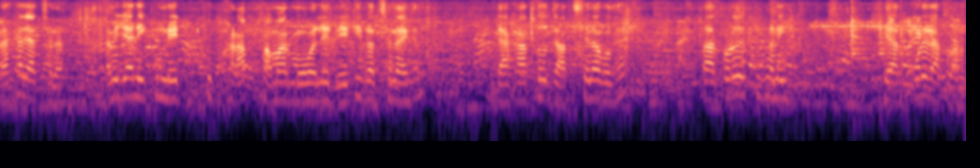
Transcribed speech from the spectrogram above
দেখা যাচ্ছে না। আমি জানি খুব নেট খুব খারাপ। আমার মোবাইলের নেটই পাচ্ছে না এখানে। দেখা তো যাচ্ছে না বোধহয়। তারপরেও একটুখানি শেয়ার করে রাখলাম।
